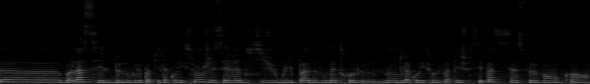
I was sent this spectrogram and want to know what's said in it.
euh, bah là c'est de nouveau le papier de la collection. J'essaierai, si j'oublie pas, de vous mettre le nom de la collection du papier. Je sais pas si ça se vend encore.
